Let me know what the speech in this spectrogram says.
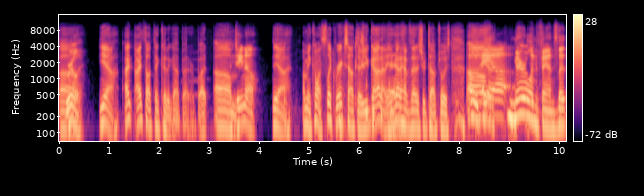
uh, really, yeah, I I thought they could have got better, but um, Dino. yeah. I mean, come on, Slick Rick's out there. You gotta, you gotta have that as your top choice. Oh, Um, Hey, uh, Maryland fans that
